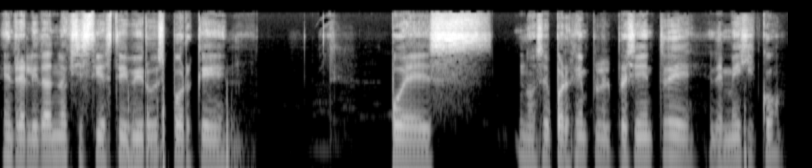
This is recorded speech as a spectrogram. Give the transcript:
en realidad no existía este virus porque pues no sé por ejemplo el presidente de, de México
